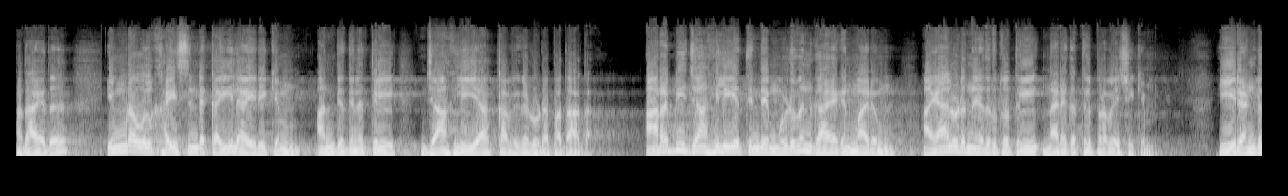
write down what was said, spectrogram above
അതായത് ഇമ്ര ഉൽ ഖൈസിന്റെ കയ്യിലായിരിക്കും അന്ത്യദിനത്തിൽ ജാഹ്ലിയ കവികളുടെ പതാക. അറബി ജാഹിലിയത്തിന്റെ മുഴുവൻ ഗായകന്മാരും അയാളുടെ നേതൃത്വത്തിൽ നരകത്തിൽ പ്രവേശിക്കും. ഈ രണ്ട്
